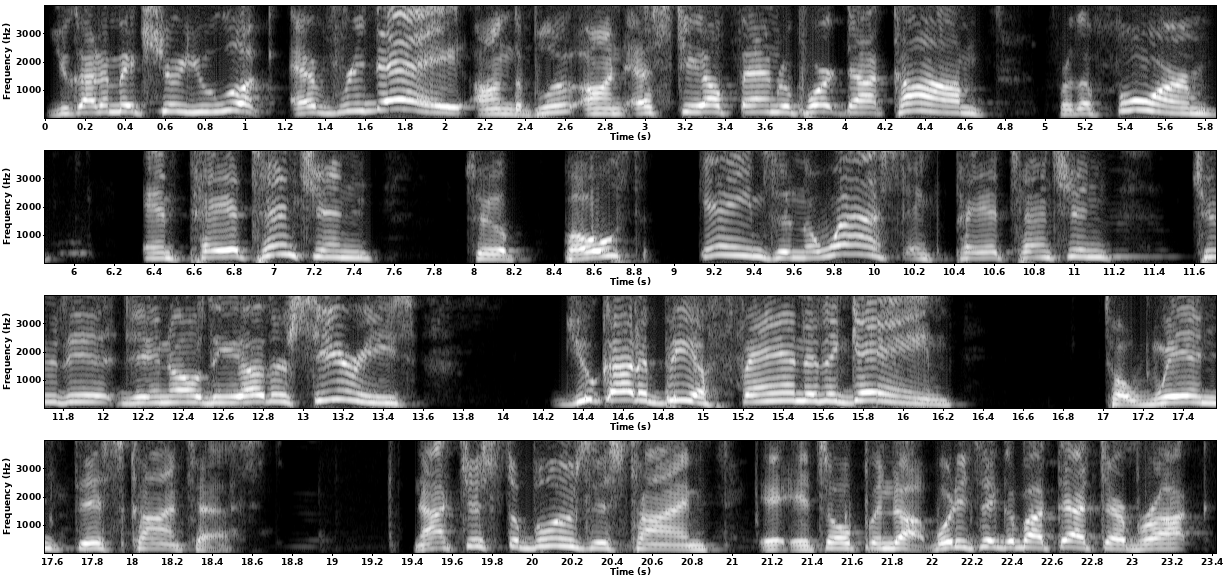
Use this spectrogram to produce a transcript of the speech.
You got to make sure you look every day on the blue on stlfanreport.com for the form and pay attention to both games in the West and pay attention to the you know the other series. You got to be a fan of the game to win this contest. Not just the Blues this time. It- it's opened up. What do you think about that, there, Brock?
